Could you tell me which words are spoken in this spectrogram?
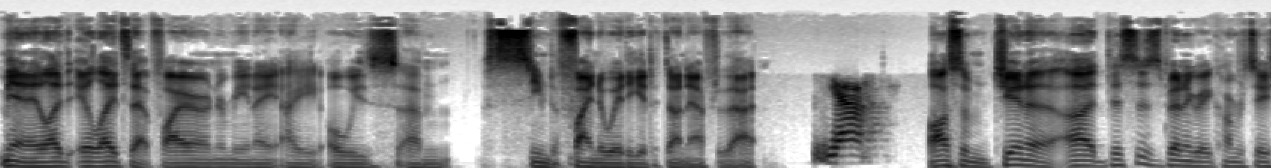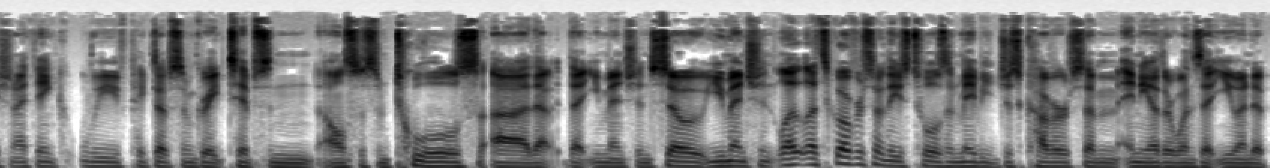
man, it, light- it lights that fire under me, and I, I always um, seem to find a way to get it done after that. Yeah. Awesome, Janna. Uh, this has been a great conversation. I think we've picked up some great tips and also some tools uh, that that you mentioned. So you mentioned let, us go over some of these tools and maybe just cover some any other ones that you end up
